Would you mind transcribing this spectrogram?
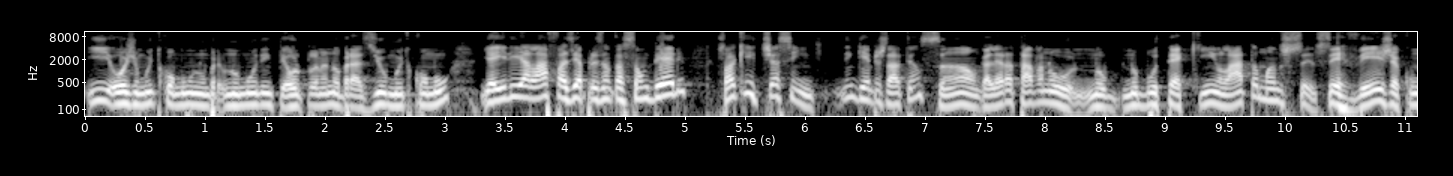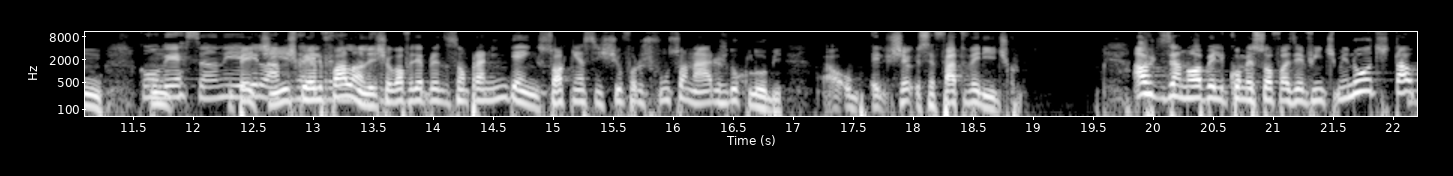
e hoje muito comum no, no mundo inteiro, pelo menos no Brasil, muito comum. E aí ele ia lá, fazia a apresentação dele, só que tinha assim, ninguém prestava atenção, a galera tava no, no, no botequinho lá, tomando ce- cerveja com. Conversando com e ele lá petisco, fazendo e ele a falando. Ele chegou a fazer apresentação pra ninguém, só quem assistiu foram os funcionários do clube. Ah, isso é fato verídico. Aos 19 ele começou a fazer 20 minutos e tal.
